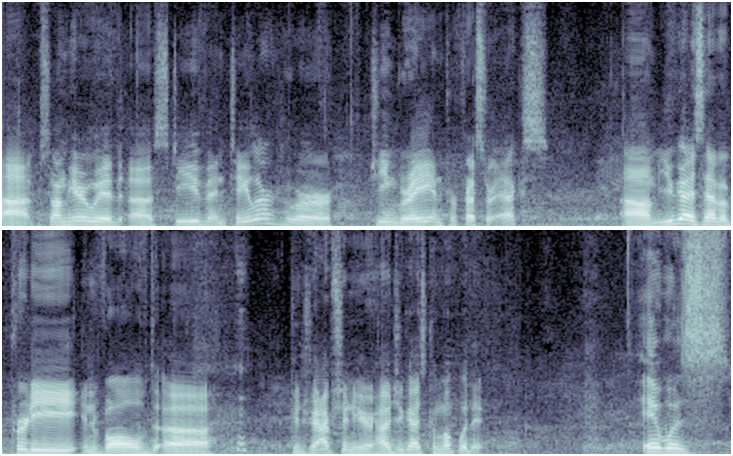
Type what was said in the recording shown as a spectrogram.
Uh, so I'm here with uh, Steve and Taylor, who are Jean Grey and Professor X. Um, you guys have a pretty involved uh, contraption here. How'd you guys come up with it? It was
